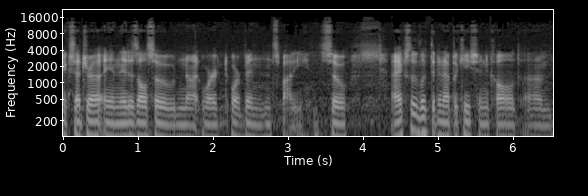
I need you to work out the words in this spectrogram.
etc., and it has also not worked or been spotty. So, I actually looked at an application called um,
